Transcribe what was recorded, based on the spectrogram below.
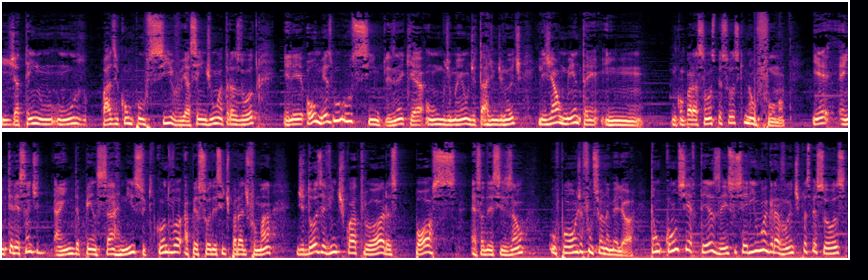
que já tem um, um, uso quase compulsivo e acende um atrás do outro, ele ou mesmo o simples, né, que é um de manhã, um de tarde, um de noite, ele já aumenta em, em comparação às pessoas que não fumam. E é, é, interessante ainda pensar nisso, que quando a pessoa decide parar de fumar, de 12 a 24 horas pós essa decisão, o pulmão já funciona melhor. Então, com certeza, isso seria um agravante para as pessoas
